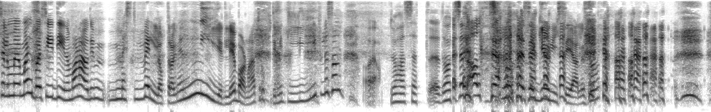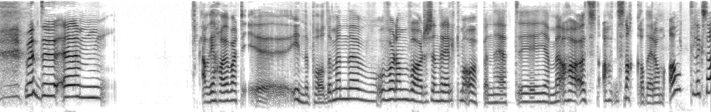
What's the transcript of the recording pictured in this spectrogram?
Selv om jeg må bare si dine barn er jo de mest veloppdragne, nydelige barna jeg har truffet i mitt liv, liksom. Å ja. Du har sett Du har ikke sett alt. Jeg ser gullsida, liksom. Men du um ja, Vi har jo vært eh, inne på det, men eh, hvordan var det generelt med åpenhet i hjemmet? Snakka dere om alt, liksom?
